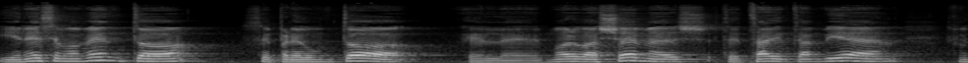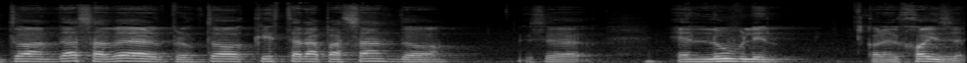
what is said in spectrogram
Y en ese momento se preguntó el eh, Moeba Shemesh, este también, preguntó, andás a ver, preguntó qué estará pasando en Lublin con el Hoyze.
